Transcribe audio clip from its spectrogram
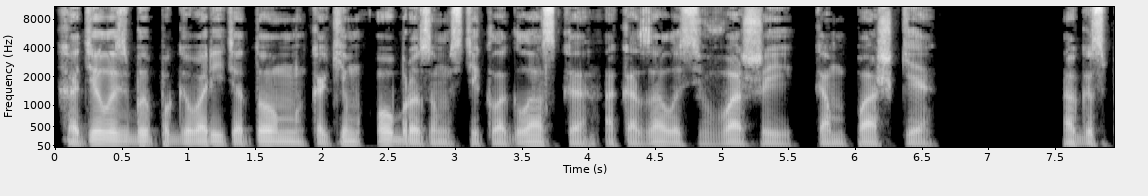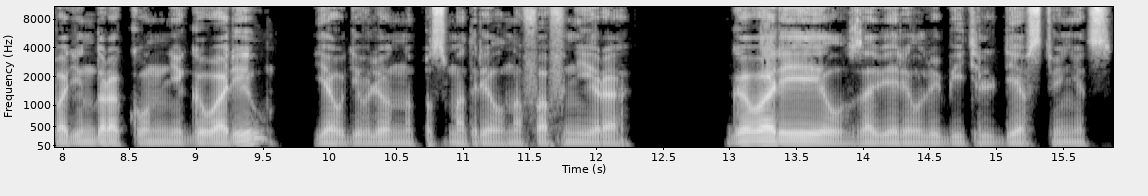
«Хотелось бы поговорить о том, каким образом стеклоглазка оказалась в вашей компашке». «А господин дракон не говорил?» Я удивленно посмотрел на Фафнира. «Говорил», — заверил любитель девственниц.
